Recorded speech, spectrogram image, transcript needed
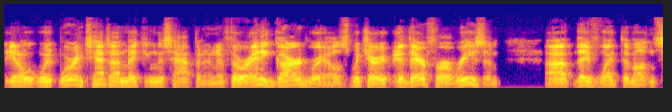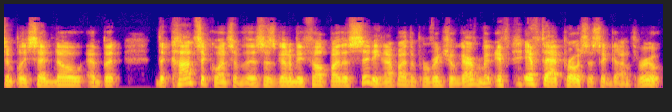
you know we, we're intent on making this happen. And if there were any guardrails, which are there for a reason, uh, they've wiped them out and simply said no. Uh, but the consequence of this is going to be felt by the city, not by the provincial government, if if that process had gone through.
